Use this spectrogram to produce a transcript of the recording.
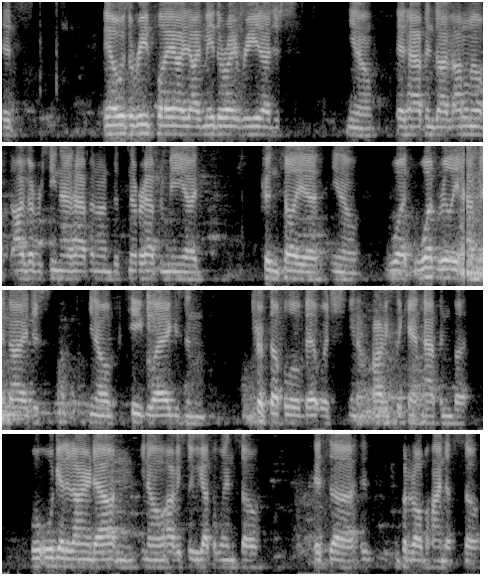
it's you know, it was a read play. I, I made the right read. I just you know, it happens. I've, I don't know if I've ever seen that happen. It's never happened to me. I couldn't tell you, you know, what what really happened. I just, you know, fatigued legs and tripped up a little bit, which you know obviously can't happen. But we'll, we'll get it ironed out, and you know, obviously we got the win, so it's uh, it, we can put it all behind us. So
